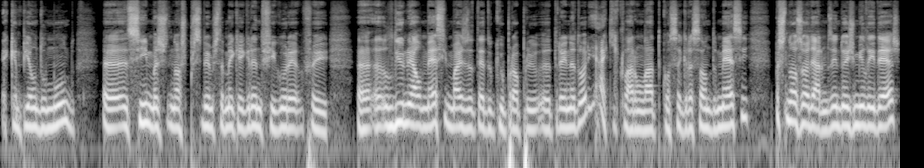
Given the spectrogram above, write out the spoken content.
é campeão do mundo, uh, sim, mas nós percebemos também que a grande figura foi Lionel Messi, mais até do que o próprio treinador, e há aqui, claro, um lado de consagração de Messi, mas se nós olharmos em 2010,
